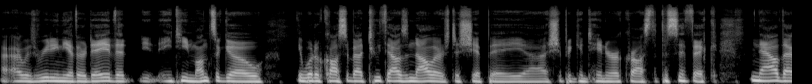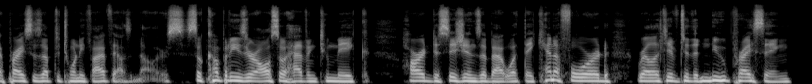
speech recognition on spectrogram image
I, I was reading the other day that 18 months ago it would have cost about two thousand dollars to ship a uh, shipping container across the Pacific. Now that price is up to twenty five thousand dollars. So companies are also having to make hard decisions about what they can afford relative to the new pricing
